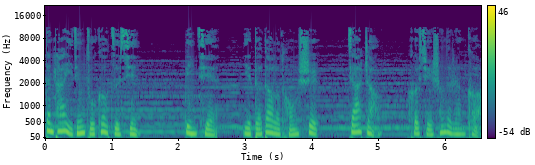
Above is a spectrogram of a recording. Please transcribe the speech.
但他已经足够自信，并且也得到了同事、家长和学生的认可。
